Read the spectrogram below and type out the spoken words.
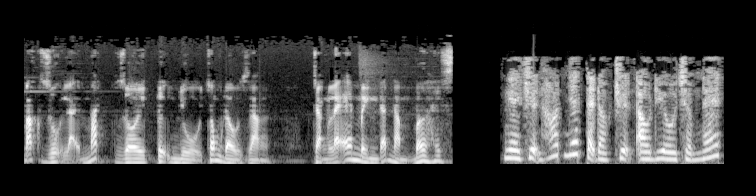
Bác dụi lại mắt rồi tự nhủ trong đầu rằng chẳng lẽ mình đã nằm mơ hay sao? Nghe truyện hot nhất tại đọc audio net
